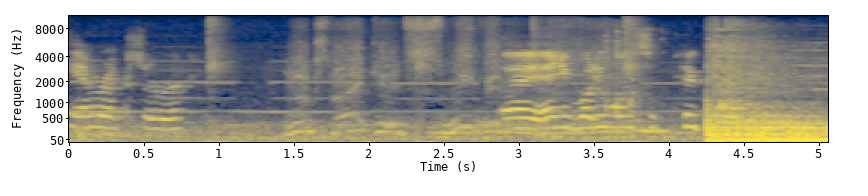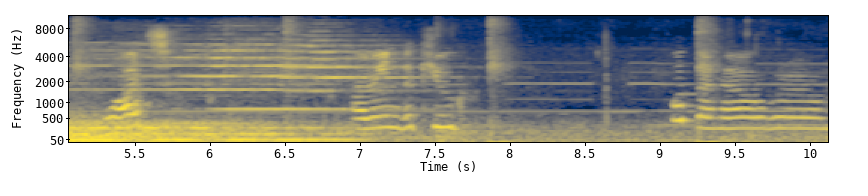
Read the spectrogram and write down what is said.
character. Looks like it's sweeping. Hey, anybody wants a pickle? What? I mean the cube. What the hell, bro?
